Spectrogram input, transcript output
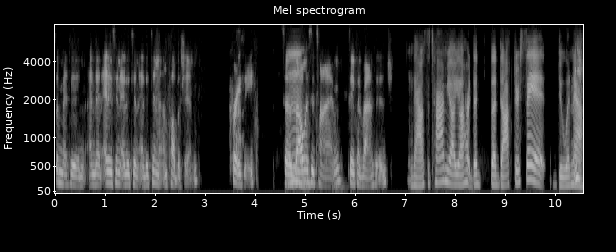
submitting, and then editing, editing, editing, and publishing. Crazy. So mm. that was the time. To take advantage. Now's the time, y'all. Y'all heard the, the doctor said, do it now.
